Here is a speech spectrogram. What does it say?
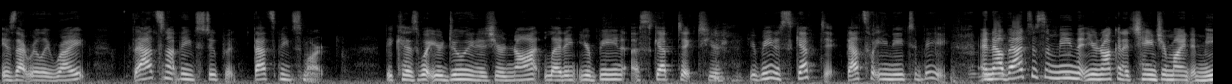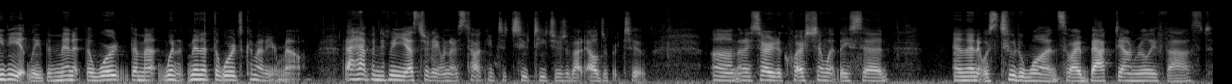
Is that really right?" That's not being stupid. That's being smart, because what you're doing is you're not letting. You're being a skeptic. To your, you're being a skeptic. That's what you need to be. And now that doesn't mean that you're not going to change your mind immediately the minute the word, the minute the words come out of your mouth. That happened to me yesterday when I was talking to two teachers about algebra two, um, and I started to question what they said and then it was two to one, so I backed down really fast.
